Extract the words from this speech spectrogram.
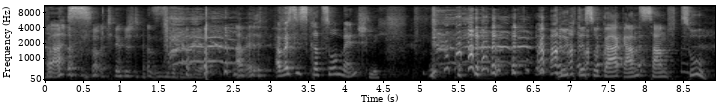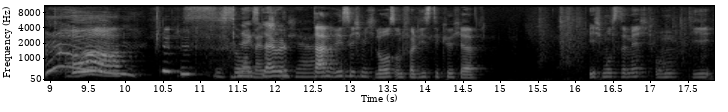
Was? Okay. Aber Aber es ist gerade so menschlich. Drückte sogar ganz sanft zu. Das ist so Next menschlich. level. Dann riss ich mich los und verließ die Küche. Ich musste mich um die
